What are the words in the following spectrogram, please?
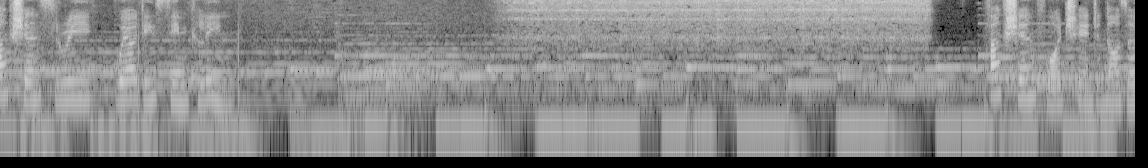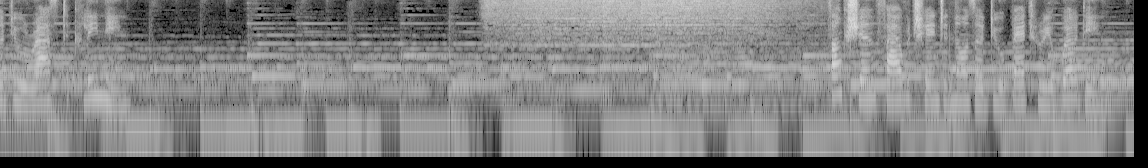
Function 3 Welding seam clean. Function 4 Change nozzle do rust cleaning. Function 5 Change nozzle do battery welding.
